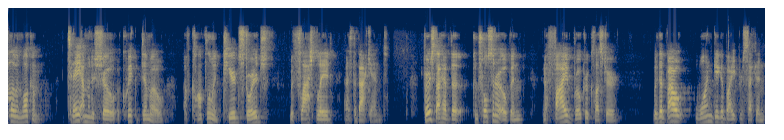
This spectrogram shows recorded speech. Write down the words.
Hello and welcome. Today I'm going to show a quick demo of Confluent tiered storage with FlashBlade as the backend. First, I have the control center open in a five broker cluster with about one gigabyte per second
